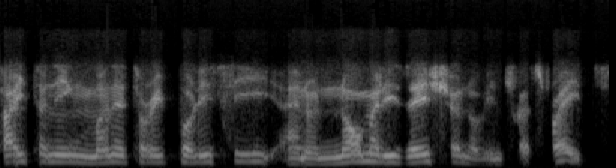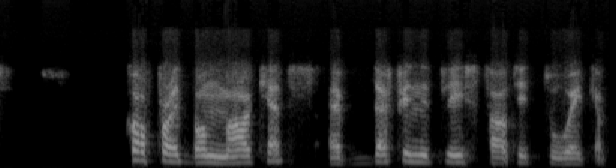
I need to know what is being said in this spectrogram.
tightening monetary policy and a normalization of interest rates, corporate bond markets have definitely started to wake up.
